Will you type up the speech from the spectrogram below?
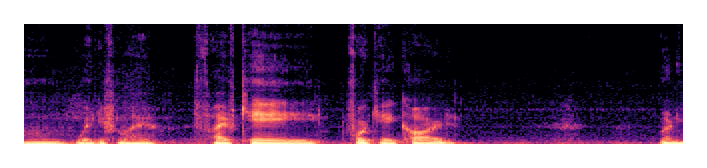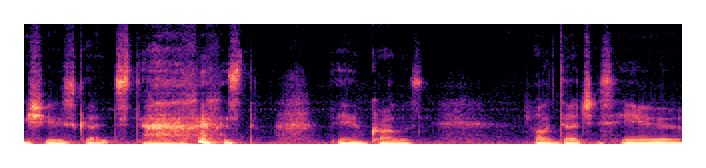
Um, waiting for my 5K, 4K card. Running shoes got Damn, Carlos. Oh, Dutch is here.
